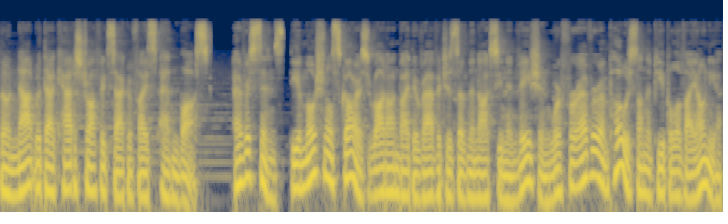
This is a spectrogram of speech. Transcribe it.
though not without catastrophic sacrifice and loss. Ever since, the emotional scars wrought on by the ravages of the Noxian invasion were forever imposed on the people of Ionia,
